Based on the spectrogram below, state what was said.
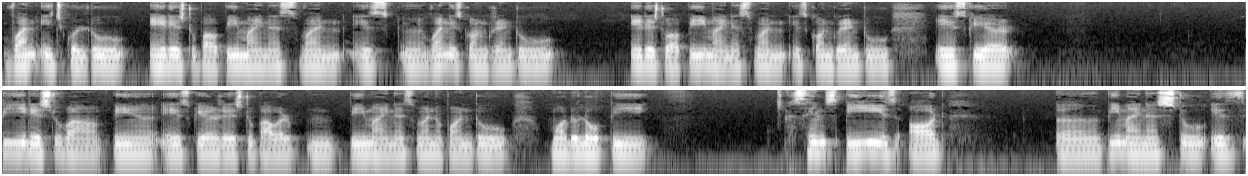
1 is equal to a raised to power p minus 1 is uh, 1 is congruent to a raised to p minus 1 is congruent to a square p raised to power p a square raised to power mm, p minus 1 upon 2 modulo p. Since p is odd uh, p minus 2 is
